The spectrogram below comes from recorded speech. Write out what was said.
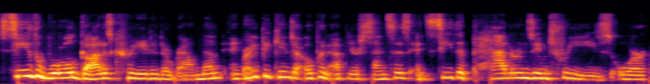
see the world God has created around them. And right. you begin to open up your senses and see the patterns in trees or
